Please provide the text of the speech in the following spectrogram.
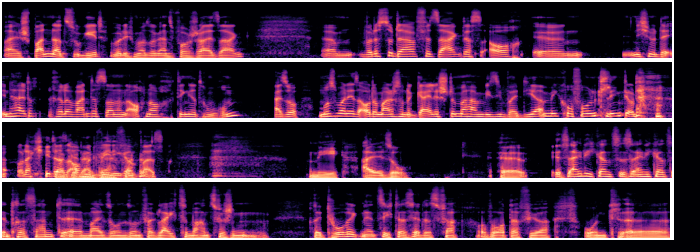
mal spannender zugeht, würde ich mal so ganz pauschal sagen. Ähm, würdest du dafür sagen, dass auch äh, nicht nur der Inhalt relevant ist, sondern auch noch Dinge drumherum? Also muss man jetzt automatisch so eine geile Stimme haben, wie sie bei dir am Mikrofon klingt, oder, oder geht das Danke, auch mit danke. weniger Bass? Nee, also. Äh, ist eigentlich ganz, ist eigentlich ganz interessant, äh, mal so, so einen Vergleich zu machen zwischen Rhetorik nennt sich das ja das Fachwort dafür und äh,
